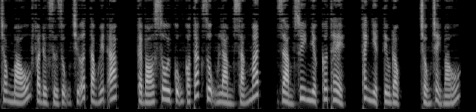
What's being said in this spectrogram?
trong máu và được sử dụng chữa tăng huyết áp. Cải bó xôi cũng có tác dụng làm sáng mắt, giảm suy nhược cơ thể, thanh nhiệt tiêu độc, chống chảy máu.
